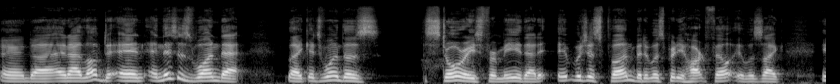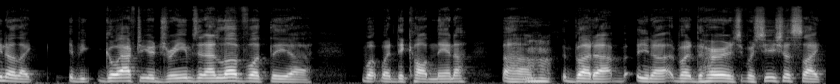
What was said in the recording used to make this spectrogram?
and uh, and I loved it, and and this is one that like it's one of those stories for me that it, it was just fun, but it was pretty heartfelt. It was like you know like if you go after your dreams, and I love what the uh, what what they called Nana, um, but uh, you know, but her and she, when she's just like,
